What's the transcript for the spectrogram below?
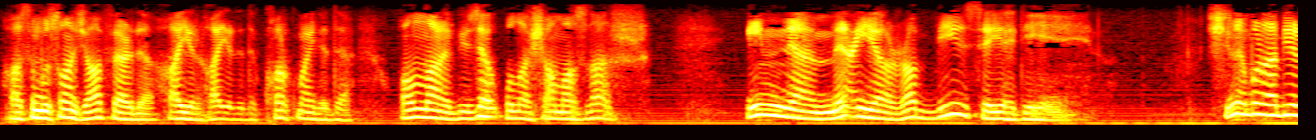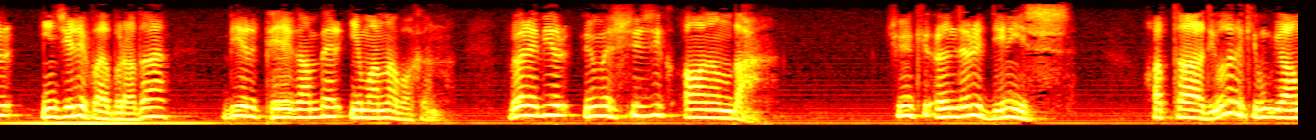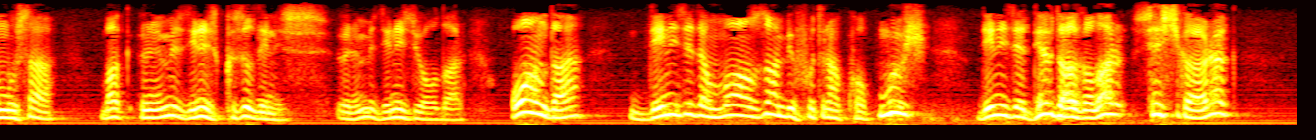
Hazreti Musa cevap verdi. Hayır hayır dedi. Korkmayın dedi. Onlar bize ulaşamazlar inne me'ye rabbi seyehdin şimdi burada bir incelik var burada bir peygamber imanına bakın. Böyle bir ümitsizlik anında. Çünkü önleri deniz. Hatta diyorlar ki ya Musa bak önümüz deniz, kızıl deniz. Önümüz deniz diyorlar. O anda denize de muazzam bir fırtına kopmuş. Denize dev dalgalar ses çıkararak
